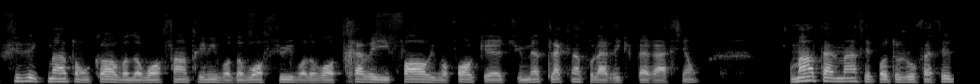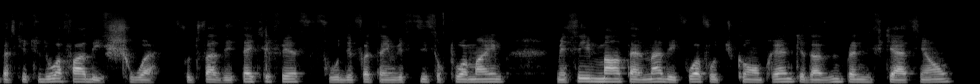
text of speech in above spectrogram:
physiquement ton corps va devoir s'entraîner, va devoir suivre, va devoir travailler fort, il va falloir que tu mettes l'accent sur la récupération. Mentalement, c'est pas toujours facile parce que tu dois faire des choix. Il faut te faire des sacrifices, il faut des fois t'investir sur toi-même. Mais c'est mentalement, des fois, il faut que tu comprennes que dans une planification,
